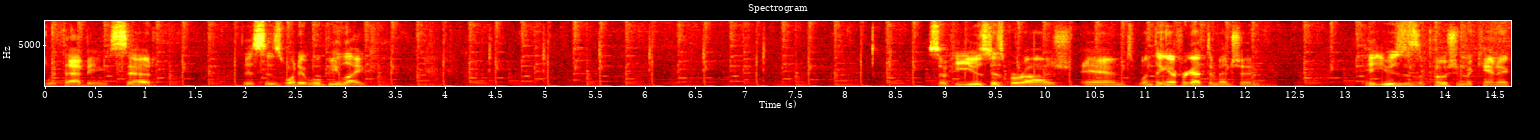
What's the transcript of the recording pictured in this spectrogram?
with that being said, this is what it will be like. So he used his barrage, and one thing I forgot to mention, it uses a potion mechanic,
